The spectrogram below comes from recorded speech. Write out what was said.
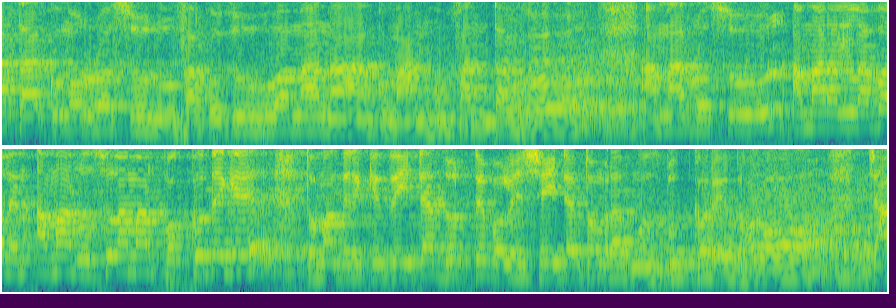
আতাকুমুর রাসূলু ফাকুযুহু ওয়ামা নাহাকুম আনহু ফান্তাহু। আমার রসুল, আমার আল্লাহ বলেন, আমার রসুল আমার পক্ষ থেকে তোমাদেরকে যেইটা ধরতে বলে সেইটা তোমরা মজবুত করে ধরো। যা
